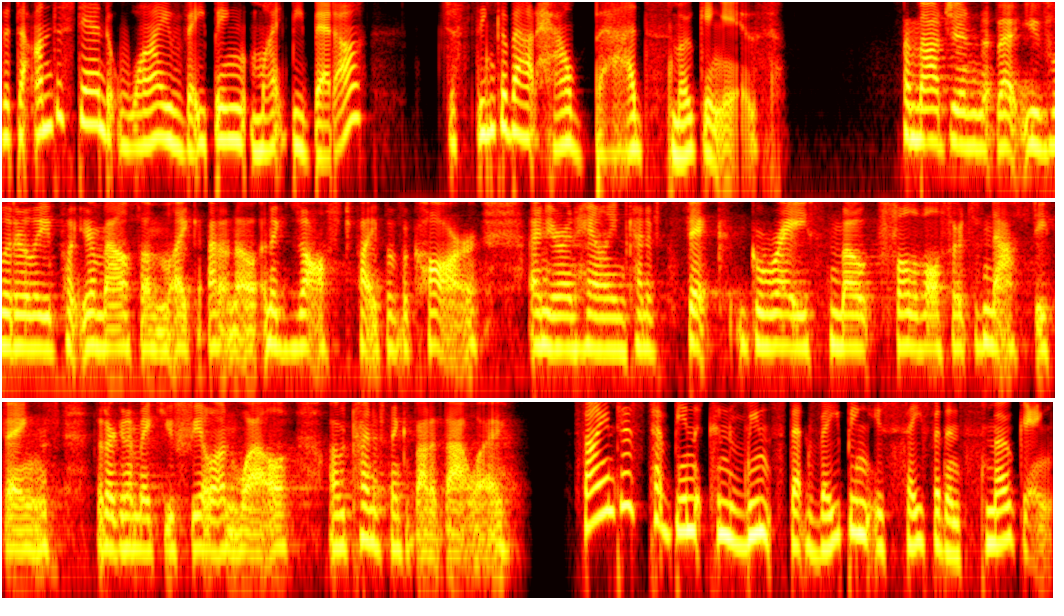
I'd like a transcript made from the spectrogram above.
that to understand why vaping might be better, just think about how bad smoking is. Imagine that you've literally put your mouth on, like, I don't know, an exhaust pipe of a car, and you're inhaling kind of thick gray smoke full of all sorts of nasty things that are going to make you feel unwell. I would kind of think about it that way. Scientists have been convinced that vaping is safer than smoking,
